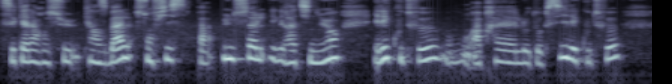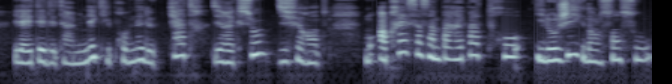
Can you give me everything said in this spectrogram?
c'est qu'elle a reçu 15 balles, son fils pas une seule égratignure, et les coups de feu, après l'autopsie, les coups de feu, il a été déterminé qu'ils provenaient de quatre directions différentes. Bon, après, ça, ça me paraît pas trop illogique, dans le sens où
